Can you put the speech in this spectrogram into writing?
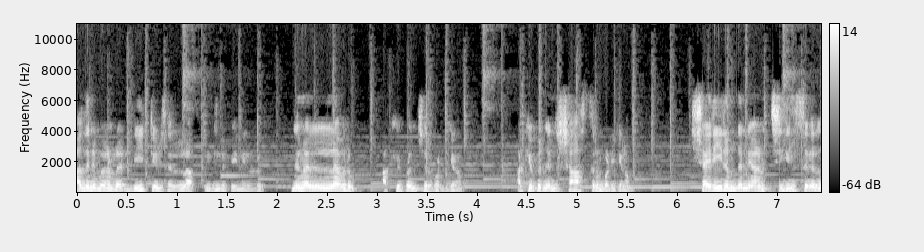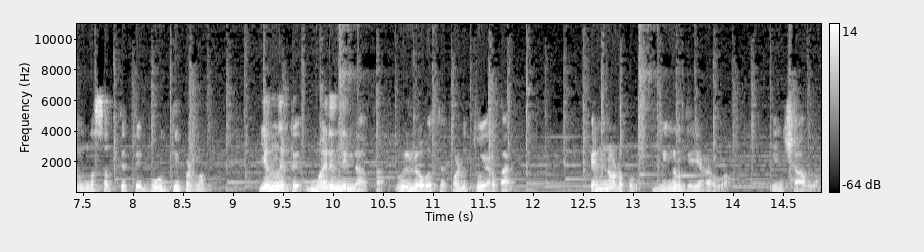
അതിന് വേണ്ട ഡീറ്റെയിൽസ് എല്ലാം ഇതിന്റെ പിന്നിലുണ്ട്. നിങ്ങൾ എല്ലാവരും അക്യുപഞ്ചർ പഠിക്കണം. അക്യുപഞ്ചറിന്റെ ശാസ്ത്രം പഠിക്കണം. ശരീരം തന്നെയാണ് ചികിത്സകൻ എന്ന സത്യത്തെ ബോധ്യപ്പെടണം. എന്നിട്ട് മരുന്നില്ലാത്ത ഒരു ലോകത്തെ പടുത്തുയർത്താൻ എന്നോടൊപ്പം നിങ്ങൾ തയ്യാറാവുക. ഇൻഷാള്ള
